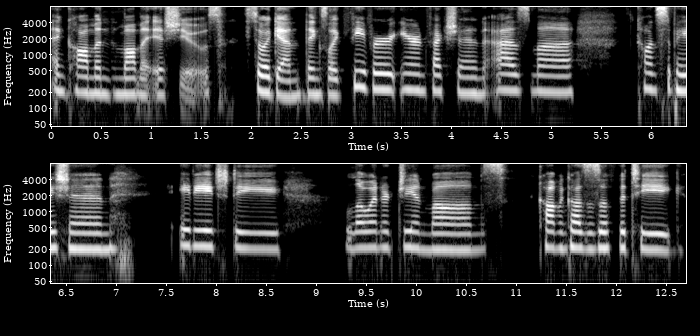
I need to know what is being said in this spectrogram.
and common mama issues. So, again, things like fever, ear infection, asthma, constipation, ADHD, low energy in moms, common causes of fatigue,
